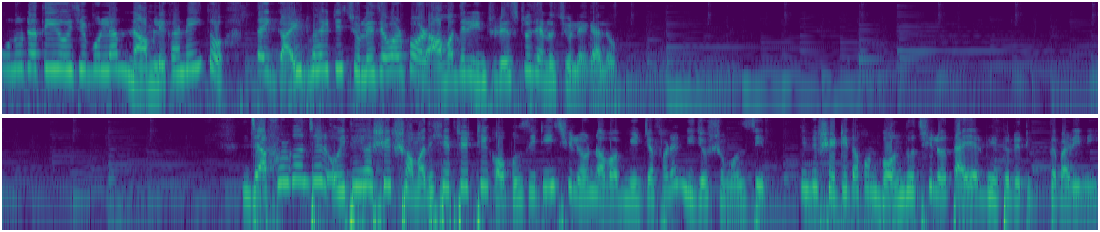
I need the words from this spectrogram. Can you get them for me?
কোনোটাতেই ওই যে বললাম নাম লেখা নেই তো তাই গাইড ভাইটি চলে যাওয়ার পর আমাদের ইন্টারেস্টও যেন চলে গেল। জাফরগঞ্জের ঐতিহাসিক সমাধিক্ষেত্রের ঠিক অপোজিটেই ছিল নবাব মির্জাফরের নিজস্ব মসজিদ। কিন্তু সেটি তখন বন্ধ ছিল, তাই আর ভেতরে ঢুকতে পারিনি।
